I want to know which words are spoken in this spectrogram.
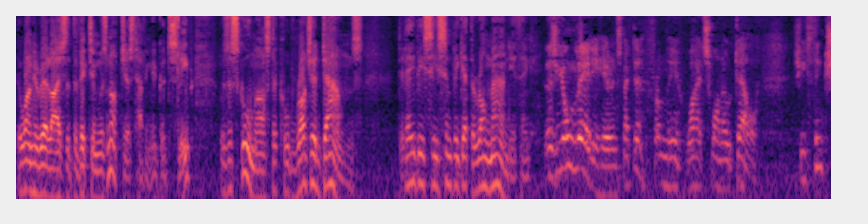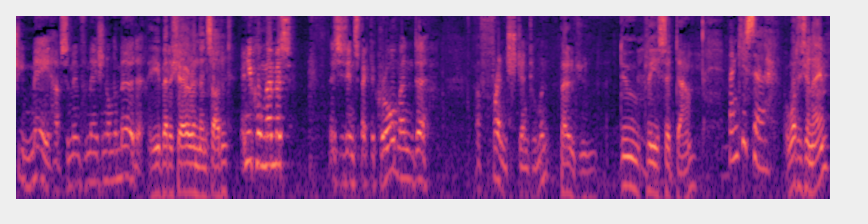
the one who realised that the victim was not just having a good sleep, was a schoolmaster called Roger Downes. Did ABC simply get the wrong man, do you think? There's a young lady here, Inspector, from the White Swan Hotel. She thinks she may have some information on the murder. You better show her in then, Sergeant. In you come, members. This is Inspector Crome and uh, a French gentleman. Belgian. Do please sit down. Thank you, sir. What is your name?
